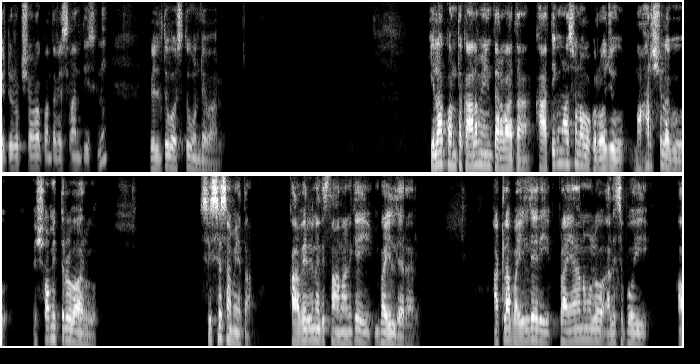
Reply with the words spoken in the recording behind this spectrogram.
చెట్టు వృక్షంలో కొంత విశ్రాంతి తీసుకుని వెళ్తూ వస్తూ ఉండేవారు. ఇలా కొంతకాలం అయిన తర్వాత కార్తీక మాసంలో ఒకరోజు మహర్షులకు విశ్వామిత్రుల వారు శిష్య సమేత కావేరీ నది స్థానానికి బయలుదేరారు. అట్లా బయలుదేరి ప్రయాణంలో అలసిపోయి ఆ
